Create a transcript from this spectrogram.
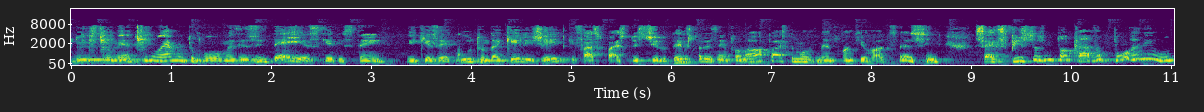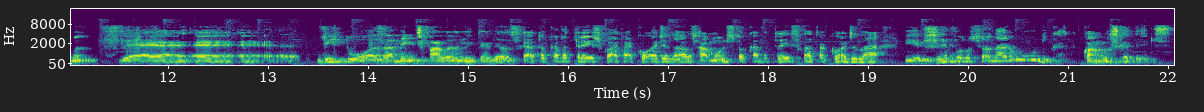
do instrumento que não é muito boa, mas as ideias que eles têm e que executam daquele jeito que faz parte do estilo deles, por exemplo, a maior parte do movimento punk rock foi assim. Sex Pistols não tocava porra nenhuma, é, é, é, virtuosamente falando, entendeu? Os caras tocavam três, quatro acordes lá, os Ramones tocavam três, quatro acordes lá, e eles revolucionaram o mundo, cara, com a música deles.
